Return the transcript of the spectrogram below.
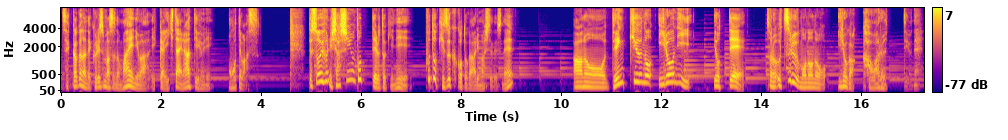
せっかくなんでクリスマスの前には一回行きたいなっていうふうに思ってます。でそういうふうに写真を撮ってる時にふと気づくことがありましてですね。あの、電球の色によって、その映るものの色が変わるっていうね。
